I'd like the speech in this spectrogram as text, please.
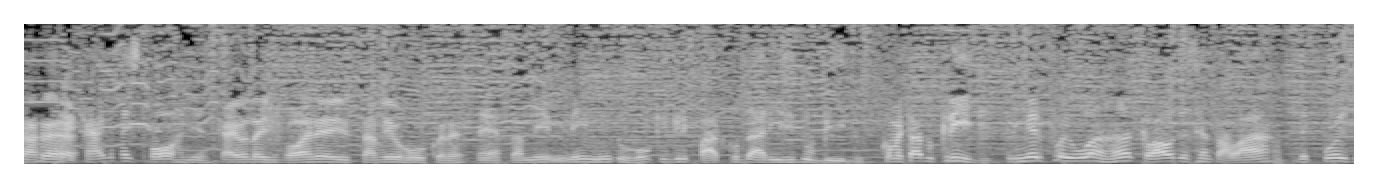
tá, É, caga na espórnia. caiu na esbórnia e tá meio rouco, né? É, tá meio, meio muito rouco e gripado com o nariz entubido. Comentário do Creed. Primeiro foi o Aham Cláudia Senta lá. Depois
